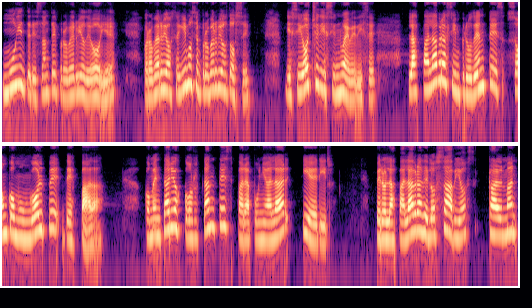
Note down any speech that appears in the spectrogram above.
Muy interesante el proverbio de hoy, ¿eh? Proverbios, seguimos en Proverbios 12, 18 y 19, dice, las palabras imprudentes son como un golpe de espada, comentarios cortantes para apuñalar y herir, pero las palabras de los sabios calman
